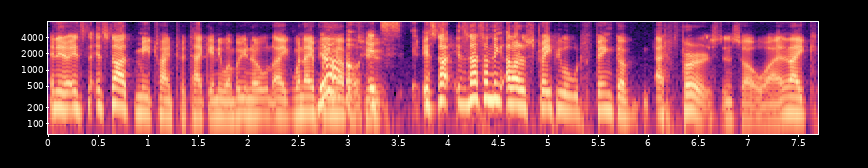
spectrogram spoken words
and you know it's it's not me trying to attack anyone, but you know like when I bring No, up to it's- it's not it's not something a lot of straight people would think of at first and so on. And like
